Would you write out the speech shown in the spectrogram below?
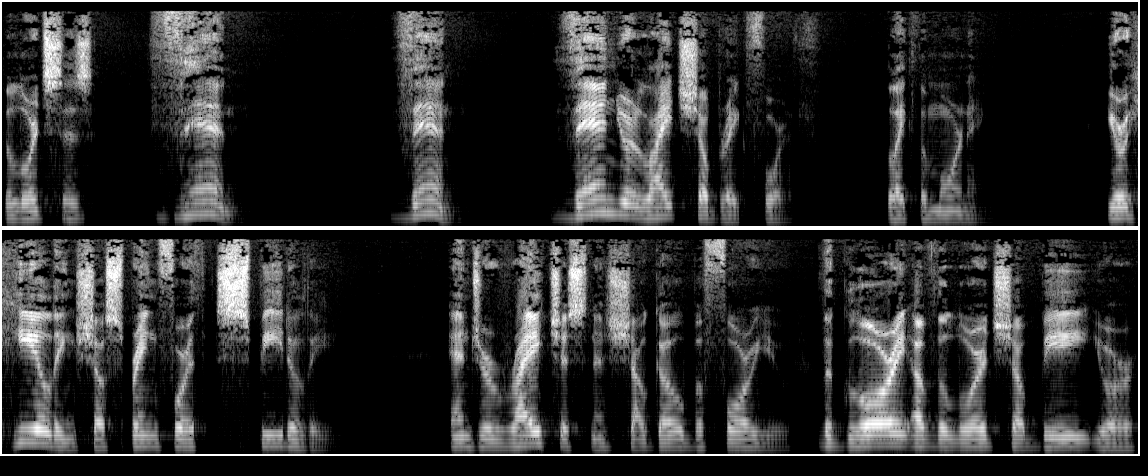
the Lord says, Then then, then your light shall break forth like the morning. Your healing shall spring forth speedily, and your righteousness shall go before you. The glory of the Lord shall be your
